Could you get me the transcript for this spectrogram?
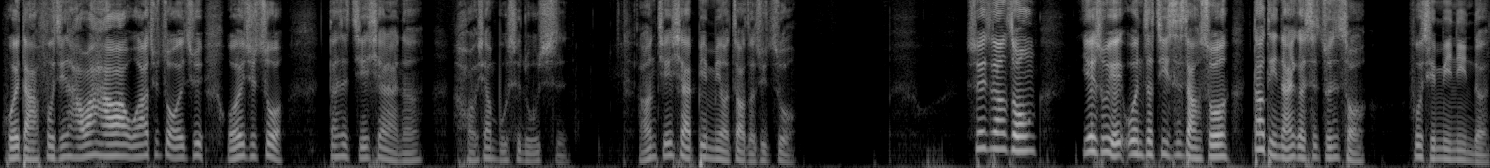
回答父亲：“好啊，好啊，我要去做，我会去，我会去做。”但是接下来呢，好像不是如此，好像接下来并没有照着去做。所以这当中，耶稣也问这祭司长说：“到底哪一个是遵守父亲命令的？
